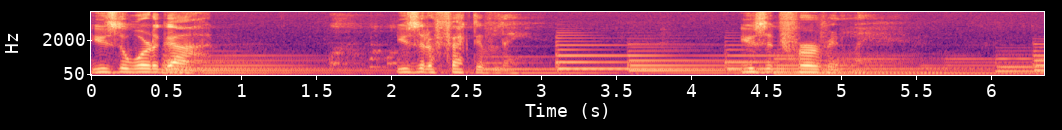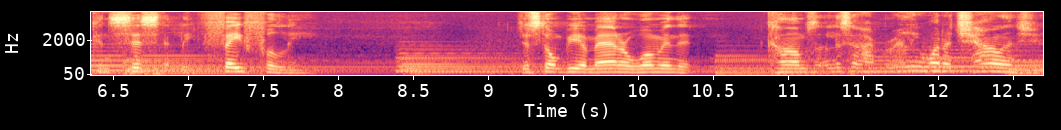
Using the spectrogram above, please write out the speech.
Use the Word of God. Use it effectively. Use it fervently, consistently, faithfully. Just don't be a man or woman that comes listen, I really want to challenge you.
